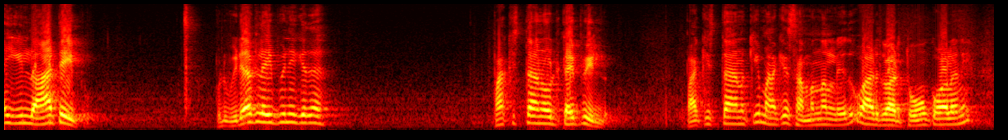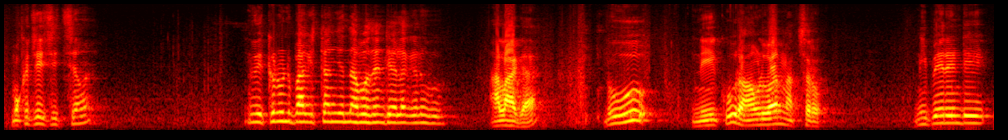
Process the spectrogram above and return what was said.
వీళ్ళు ఆ టైపు. ఇప్పుడు విడాకులు అయిపోయినాయి కదా. పాకిస్తాన్ ఒకటి టైప్ వీళ్ళు పాకిస్తాన్కి మనకి సంబంధం లేదు వాడు వాడు తోముకోవాలని ముఖ చేసి ఇచ్చామా నువ్వు ఎక్కడి నుండి పాకిస్తాన్ చెందాబోదంటే ఎలాగ నువ్వు? అలాగా. నువ్వు నీకు రాముడు వారు నచ్చరు. నీ పేరేంటి?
